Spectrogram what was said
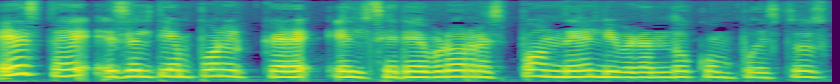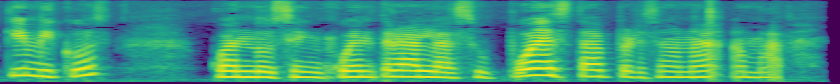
Este es el tiempo en el que el cerebro responde liberando compuestos químicos cuando se encuentra la supuesta persona amada.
